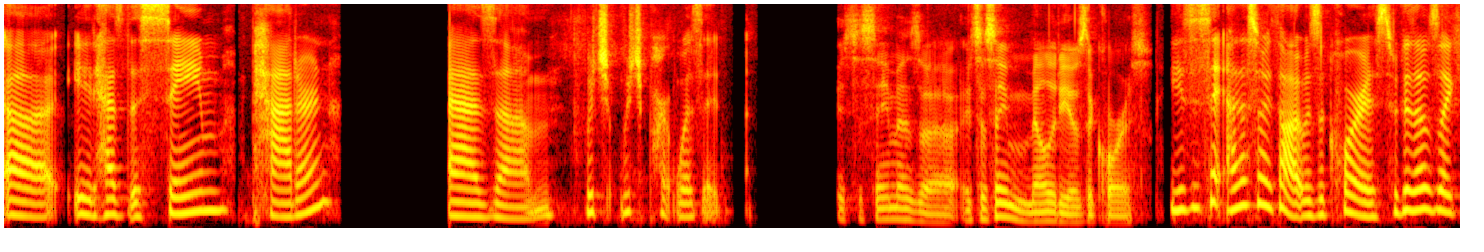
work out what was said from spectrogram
uh, it has the same pattern as, um, which, which part was it? It's the same as a. It's the same melody as the chorus. It's the same, that's what I thought. It was a chorus because I was like,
